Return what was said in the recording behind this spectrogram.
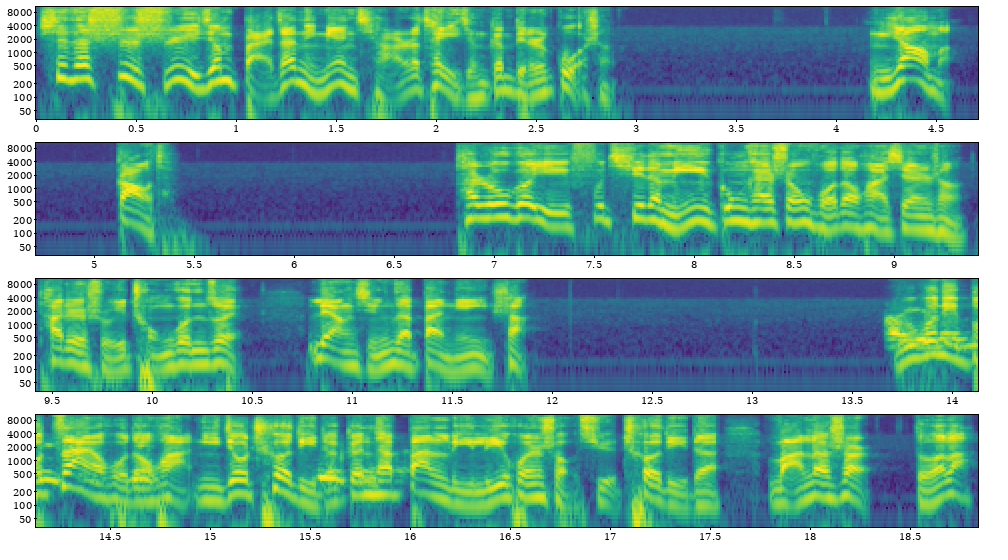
现在事实已经摆在你面前了，他已经跟别人过上了。你要么告他，他如果以夫妻的名义公开生活的话，先生，他这属于重婚罪，量刑在半年以上。如果你不在乎的话，你就彻底的跟他办理离婚手续，彻底的完了事儿得了，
